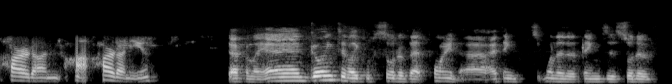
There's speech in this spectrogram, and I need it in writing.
hard on hard on you. Definitely. And going to like sort of that point, uh, I think one of the things is sort of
